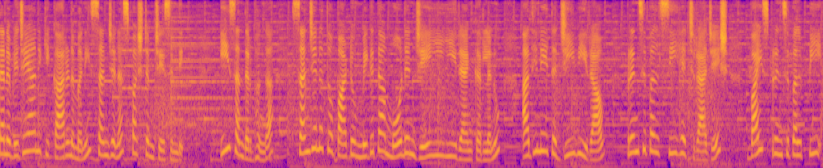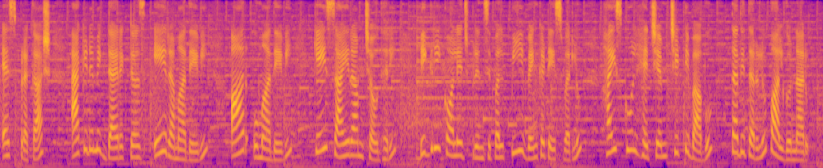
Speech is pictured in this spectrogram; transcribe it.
తన విజయానికి కారణమని సంజన స్పష్టం చేసింది. ఈ సందర్భంగా సంజనతో పాటు మిగతా మోడర్న్ జేఈఈ ర్యాంకర్లను అధినేత GV Rao principal CH Rajesh vice principal PS Prakash academic directors A Ramadevi R Umadevi K Sairam Chowdary degree college principal P Venkateswarlu high school HM Chittibabu తదితరులు పాల్గొన్నారు.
